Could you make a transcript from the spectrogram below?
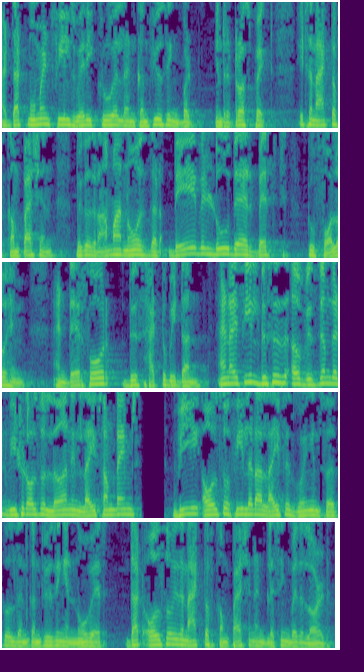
At that moment feels very cruel and confusing, but in retrospect, it's an act of compassion because Rama knows that they will do their best to follow him and therefore this had to be done. And I feel this is a wisdom that we should also learn in life. Sometimes we also feel that our life is going in circles and confusing and nowhere. That also is an act of compassion and blessing by the Lord.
